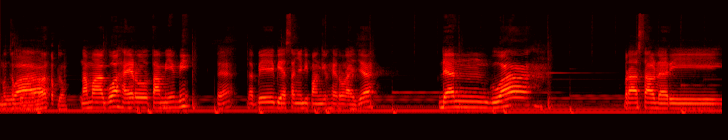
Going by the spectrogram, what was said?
Lengkap gua dong dong. Nama gua Hairul Tamimi ya. Tapi biasanya dipanggil Hairul aja. Dan gua berasal dari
